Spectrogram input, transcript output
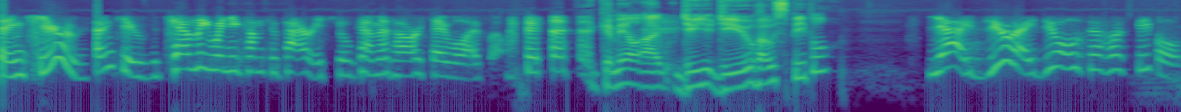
Thank you, thank you. Tell me when you come to Paris, you'll come at our table as well. Camille, I, do you do you host people? Yeah, I do. I do also host people.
